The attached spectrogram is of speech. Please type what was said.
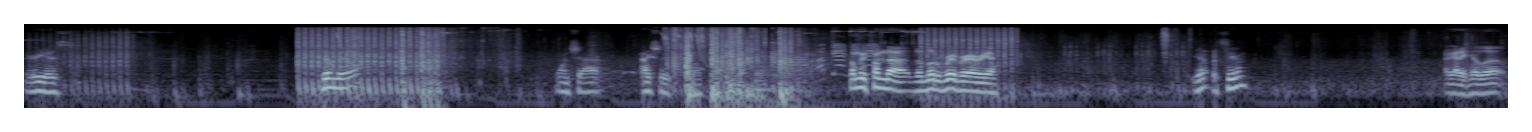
There he is. Jump the hill. One shot. Actually, one shot. I'm Coming hit. from the the little river area. Yep, let's see him. I gotta heal up.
